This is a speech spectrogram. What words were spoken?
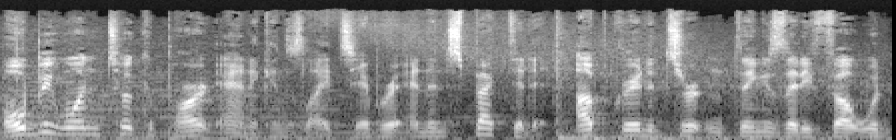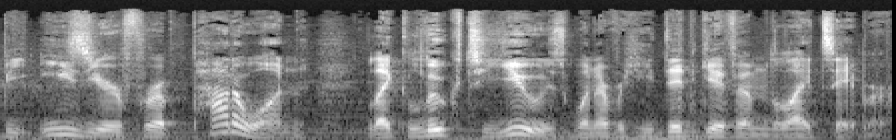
Obi-Wan took apart Anakin's lightsaber and inspected it, upgraded certain things that he felt would be easier for a Padawan like Luke to use whenever he did give him the lightsaber.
